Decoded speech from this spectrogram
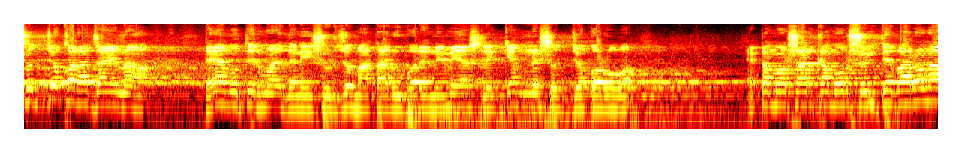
সহ্য করা যায় না। কেয়ামতের ময়দানে সূর্য মাথার উপরে নেমে আসলে কেমনে সহ্য করো? একটা মশার কামড় সইতে পারো না।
